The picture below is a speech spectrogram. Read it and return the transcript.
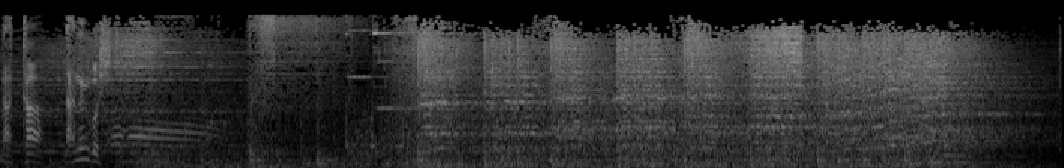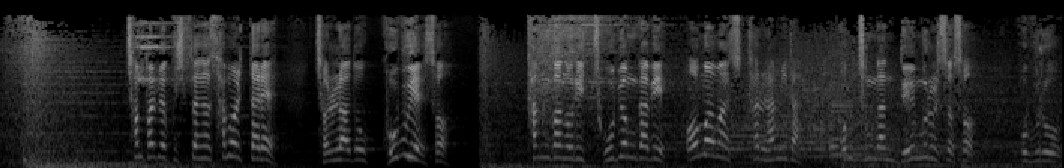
나타나는 것이죠. 1894년 3월 달에 전라도 고부에서 탐관오리 조병갑이 어마어마한 수탈을 합니다. 엄청난 뇌물을 써서 고부로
